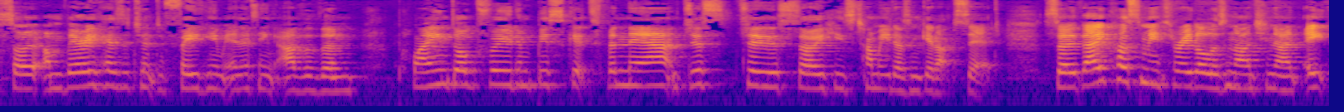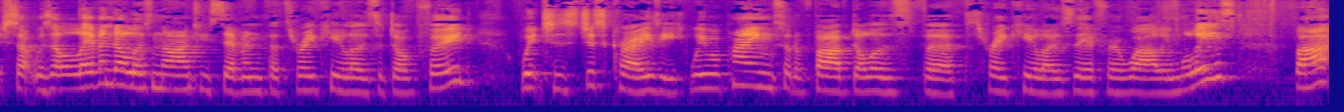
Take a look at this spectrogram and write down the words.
so I'm very hesitant to feed him anything other than plain dog food and biscuits for now, just to so his tummy doesn't get upset. So they cost me $3.99 each, so it was $11.97 for three kilos of dog food, which is just crazy. We were paying sort of $5 for three kilos there for a while in Woolies, but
